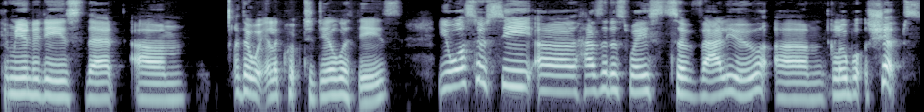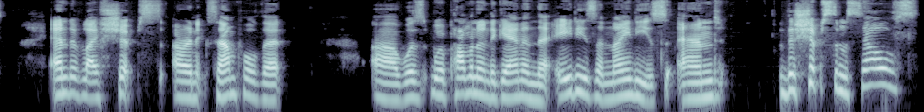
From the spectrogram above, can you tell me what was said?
communities that um, that were ill-equipped to deal with these. You also see uh, hazardous wastes of value. Um, global ships, end-of-life ships, are an example that uh, was were prominent again in the 80s and 90s, and the ships themselves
